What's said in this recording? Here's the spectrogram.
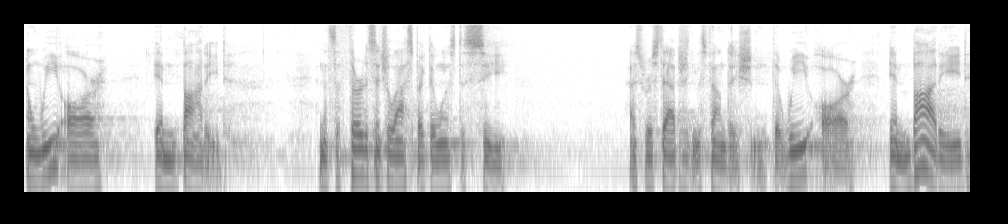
and we are embodied. And that's the third essential aspect I want us to see as we're establishing this foundation that we are embodied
